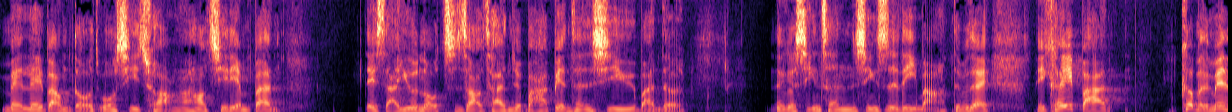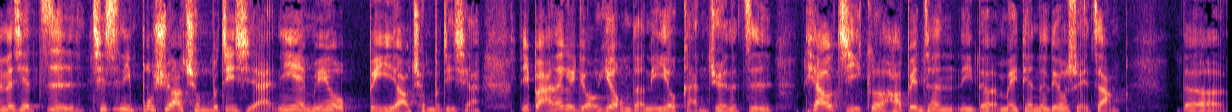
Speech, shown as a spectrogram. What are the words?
美雷棒斗我起床，然后七点半得撒 uno 吃早餐，就把它变成西语版的那个行程行事历嘛，对不对？你可以把。课本里面的那些字，其实你不需要全部记起来，你也没有必要全部记起来。你把那个有用的、你有感觉的字挑几个，好变成你的每天的流水账的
